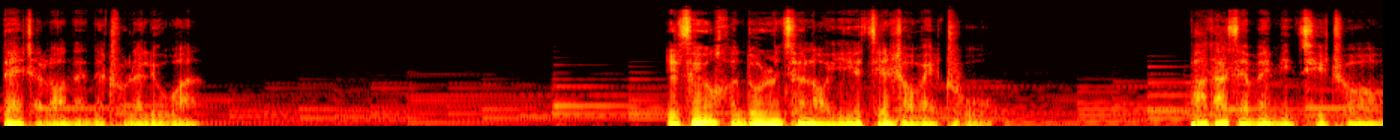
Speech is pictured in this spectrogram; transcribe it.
带着老奶奶出来遛弯。也曾有很多人劝老爷爷减少外出，怕他在外面骑车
